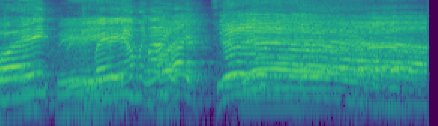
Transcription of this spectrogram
quý vị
